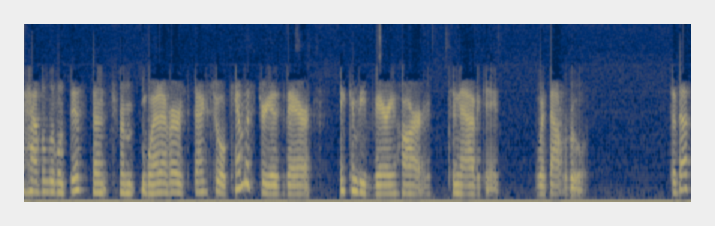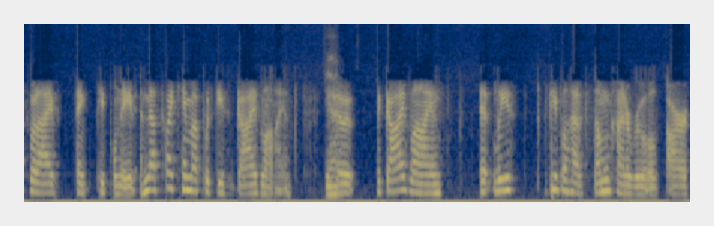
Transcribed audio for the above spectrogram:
have a little distance from whatever sexual chemistry is there, it can be very hard to navigate without rules. So that's what I think people need. And that's why I came up with these guidelines. Yeah. So the guidelines, at least people have some kind of rules, are,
